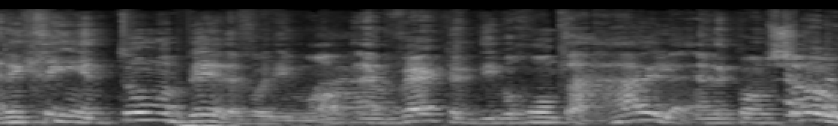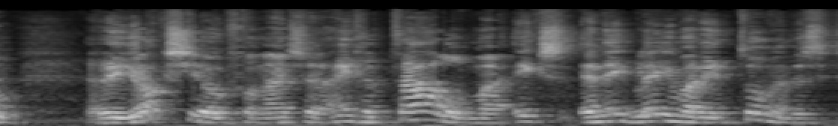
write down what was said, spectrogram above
En ik ging in tongen bidden voor die man. En werkelijk, die begon te huilen. En er kwam zo reactie ook vanuit zijn eigen taal op. Maar ik, en ik bleef maar in tongen. Dus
